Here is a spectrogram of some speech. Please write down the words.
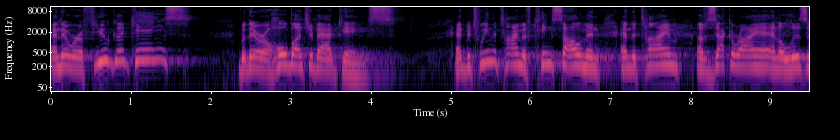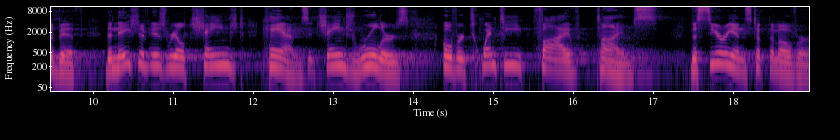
And there were a few good kings but there were a whole bunch of bad kings. And between the time of King Solomon and the time of Zechariah and Elizabeth, the nation of Israel changed hands. It changed rulers over 25 times. The Syrians took them over.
